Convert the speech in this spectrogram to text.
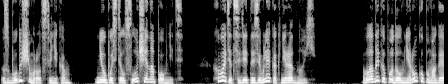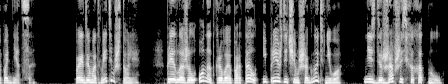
с будущим родственником». Не упустил случая напомнить. «Хватит сидеть на земле, как неродной». Владыка подал мне руку, помогая подняться. «Пойдем отметим, что ли?» — предложил он, открывая портал, и прежде чем шагнуть в него, не сдержавшись, хохотнул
